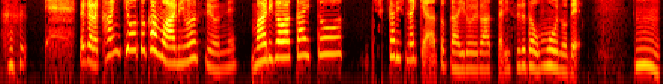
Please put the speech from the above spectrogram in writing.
だから環境とかもありますよね。周りが若いと、しっかりしなきゃとかいろいろあったりすると思うので。うん。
